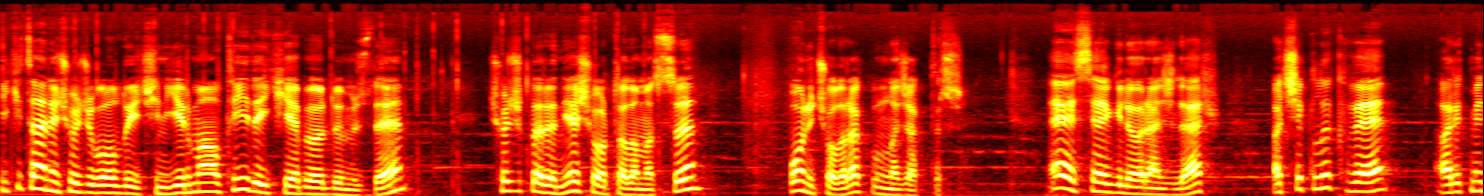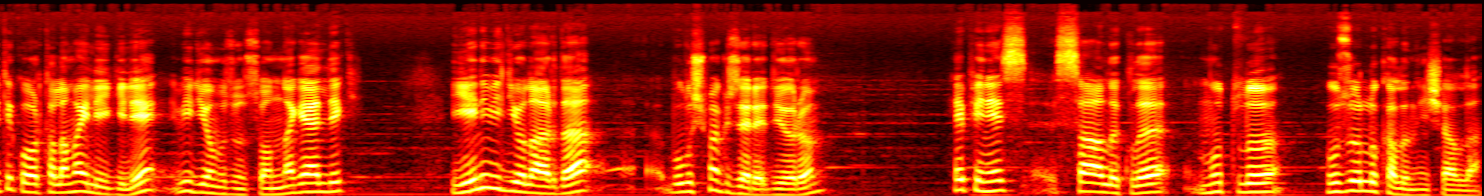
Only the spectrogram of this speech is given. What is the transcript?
2 tane çocuk olduğu için 26'yı da 2'ye böldüğümüzde çocukların yaş ortalaması 13 olarak bulunacaktır. Evet sevgili öğrenciler, açıklık ve aritmetik ortalama ile ilgili videomuzun sonuna geldik. Yeni videolarda buluşmak üzere diyorum. Hepiniz sağlıklı, mutlu, huzurlu kalın inşallah.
